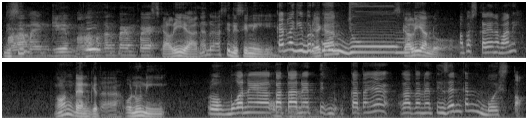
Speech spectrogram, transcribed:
Di Malah sini? main game, malah makan pempek. Sekalian, ada Asti di sini. Kan lagi Ya kan? berkunjung. Sekalian dong. Apa sekalian apa nih? Ngonten kita, Onuni. Loh, Oh, bukannya kata neti, katanya kata netizen kan boys talk.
